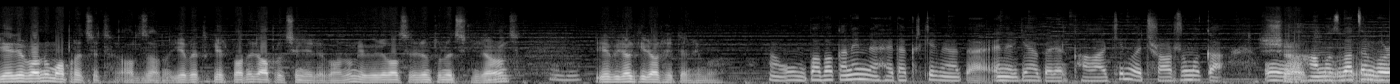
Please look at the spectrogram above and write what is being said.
Երևանում ապրեց այդ արձանը եւ այդ կերպարները ապրեցին Երևանում եւ երևանցիները ընդունեցին իրանց եւ իրանք իրար հետ են հիմա հա ու բավականին հետաքրքիր մի հատ էներգիա բերել քաղաքին ու այդ շարժումը կա ու համոզված եմ որ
